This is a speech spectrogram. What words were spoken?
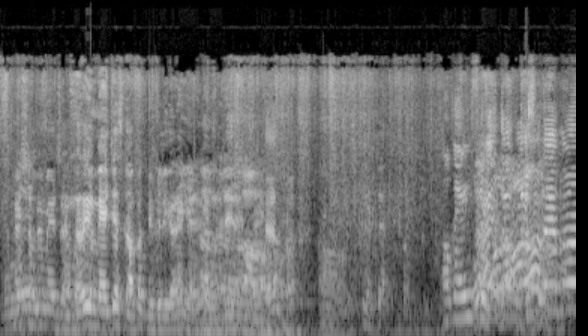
Special na medyas. Pero yung medyas, dapat bibili ka na yun. Ganun din. Ayan. Okay? Don't lost never!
